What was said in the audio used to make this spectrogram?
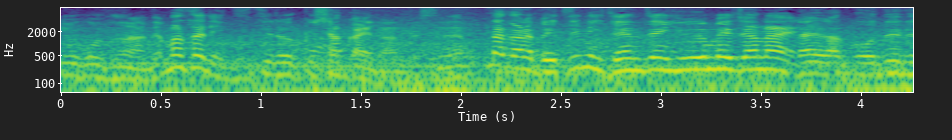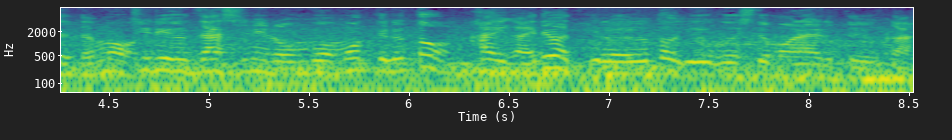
いうことなんでまさに実力社会なんですね。だから別に全然有名じゃない大学を出てても一流雑誌に論文を持ってると海外ではいろいろと優遇してもらえるというか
